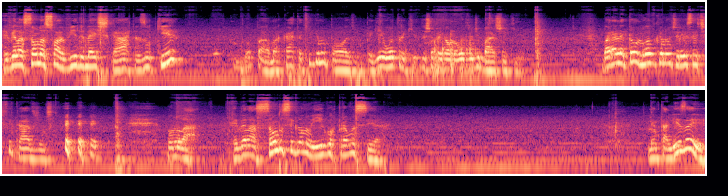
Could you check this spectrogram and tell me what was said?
Revelação da sua vida e 10 cartas. O que? Opa, uma carta aqui que não pode. Peguei outra aqui, deixa eu pegar uma outra de baixo aqui. Baralho é tão novo que eu não tirei o certificado, gente. Vamos lá. Revelação do Cigano Igor para você. Mentaliza aí.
